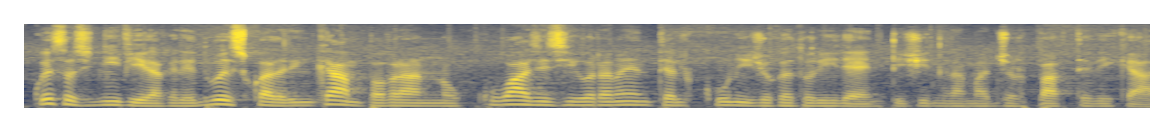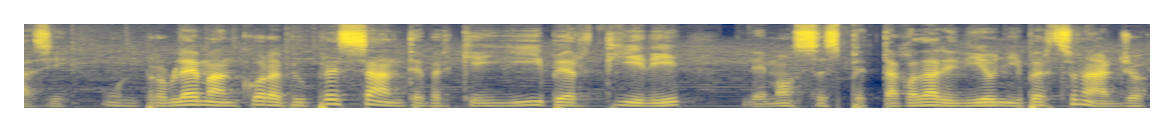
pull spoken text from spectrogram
Questo significa che le due squadre in campo avranno quasi sicuramente alcuni giocatori identici nella maggior parte dei casi. Un problema ancora più pressante perché gli ipertiri, le mosse spettacolari di ogni personaggio,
